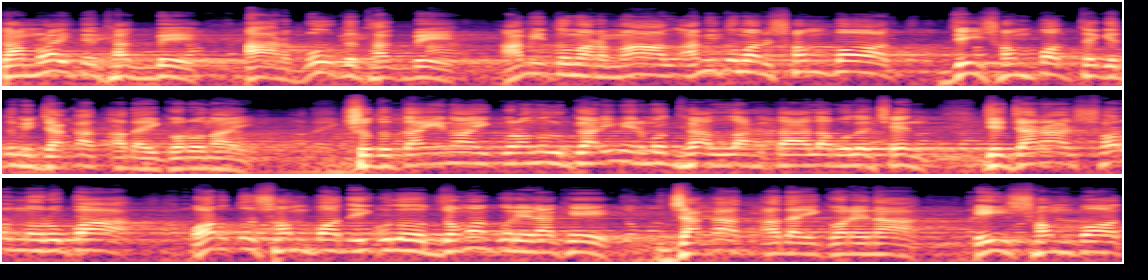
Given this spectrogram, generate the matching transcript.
কামড়াইতে থাকবে, আর বলতে থাকবে, আমি তোমার মাল, আমি তোমার সম্পদ, যেই সম্পদ থেকে তুমি জাকাত আদায় করো নাই শুধু তাই নয়, কোরআনুল কারিমের মধ্যে আল্লাহ তাআলা বলেছেন যে যারা স্বর্ণ, রূপা, অর্থ সম্পদ এইগুলো জমা করে রাখে জাকাত আদায় করে না। এই সম্পদ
